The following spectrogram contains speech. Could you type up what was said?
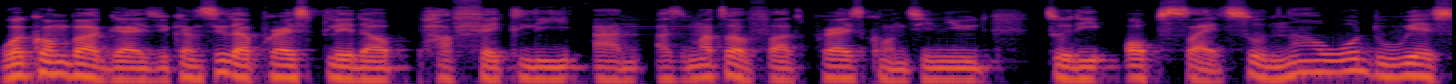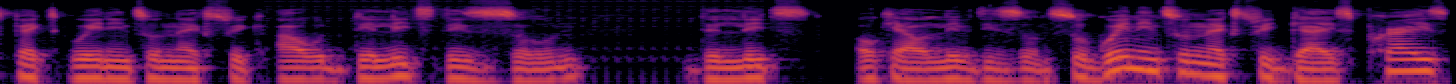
Welcome back, guys. You can see that price played out perfectly, and as a matter of fact, price continued to the upside. So now, what do we expect going into next week? I will delete this zone, delete. Okay, I'll leave this zone. So going into next week, guys, price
